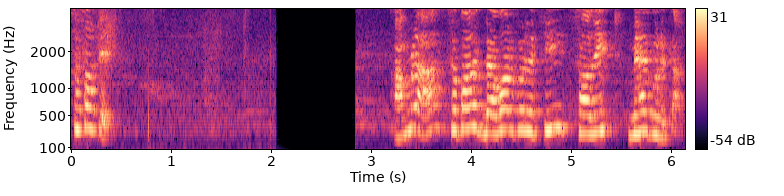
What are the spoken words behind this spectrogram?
সোফা সেট আমরা সোফা সেট ব্যবহার করেছি সলিড মেহগুনি কাঠ।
